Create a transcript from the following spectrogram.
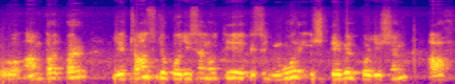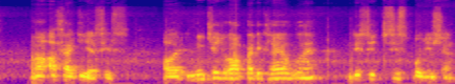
तो आमतौर पर ये ट्रांस जो पोजीशन होती है this is more stable position of fatty acids और नीचे जो आपका दिखाया हुआ है दिस इज़ सिस पोजीशन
